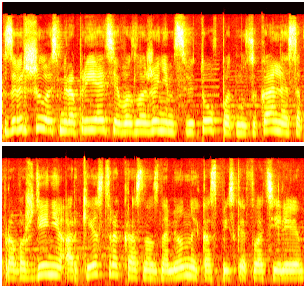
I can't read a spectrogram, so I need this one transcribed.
Завершилось мероприятие возложением цветов под музыкальное сопровождение оркестра краснознаменной Каспийской флотилии.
